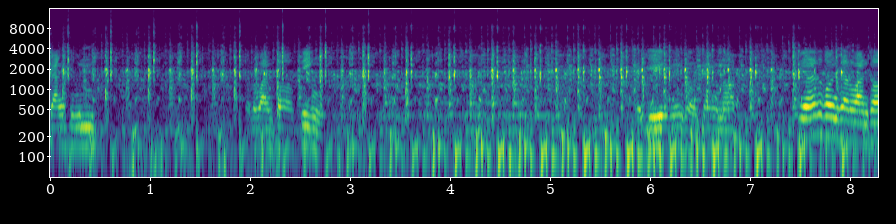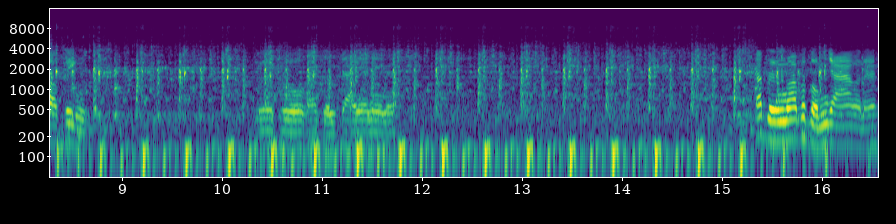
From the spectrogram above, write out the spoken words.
จังบุญระวันท่อซิ่ง ไอดีเป็นของจังน็อตเนี่ยทุกคนชาละวันท่อซิ่งเบอร์โทรใครสนใจอันนี้นะครับถึงน้อยผสมยาก่อนนะ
